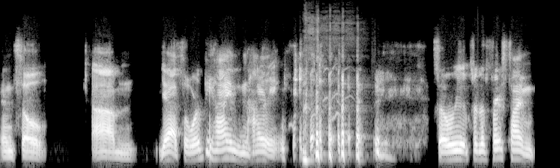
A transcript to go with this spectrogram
and so um yeah so we're behind in hiring so we for the first time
